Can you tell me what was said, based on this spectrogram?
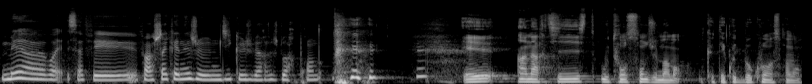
Mais euh, ouais, ça fait. Enfin, chaque année, je me dis que je, vais, je dois reprendre. Et un artiste ou ton son du moment que tu écoutes beaucoup en ce moment?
